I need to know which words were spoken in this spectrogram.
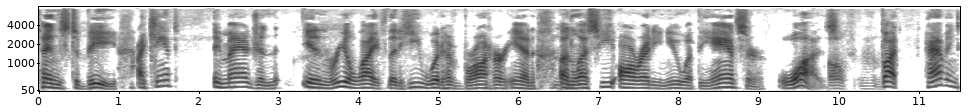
tends to be, I can't imagine in real life that he would have brought her in mm-hmm. unless he already knew what the answer was. Oh, mm-hmm. But having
